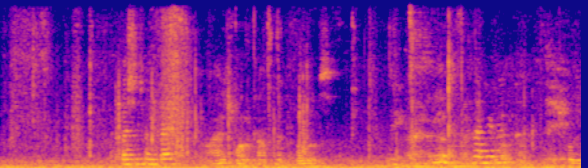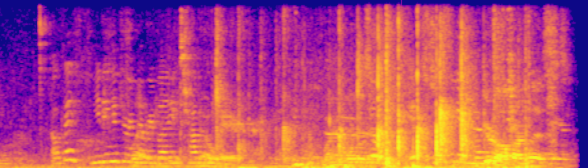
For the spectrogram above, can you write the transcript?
Questions from the press? I just want to compliment the photos. Okay, meeting adjourned, everybody. Have a good So it's just to get members. You're off our list.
